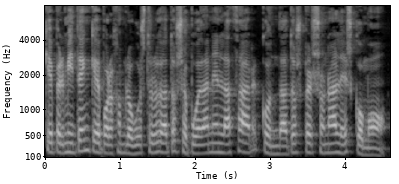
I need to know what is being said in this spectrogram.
que permiten que, por ejemplo, vuestros datos se puedan enlazar con datos personales como,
